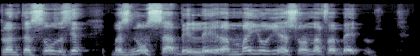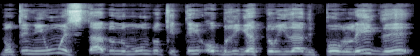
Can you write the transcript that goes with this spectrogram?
plantações, assim, mas não sabem ler, a maioria são analfabetos. Não tem nenhum estado no mundo que tem obrigatoriedade, por lei, de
